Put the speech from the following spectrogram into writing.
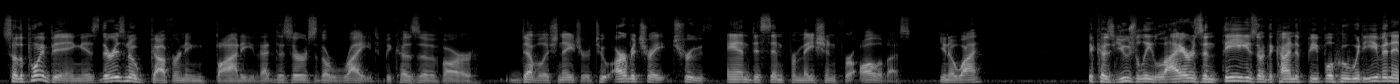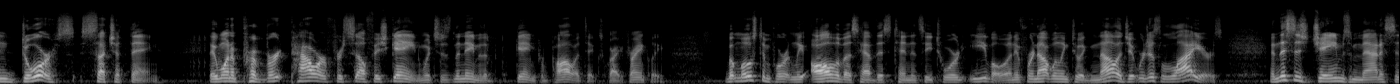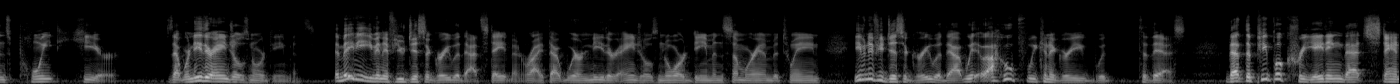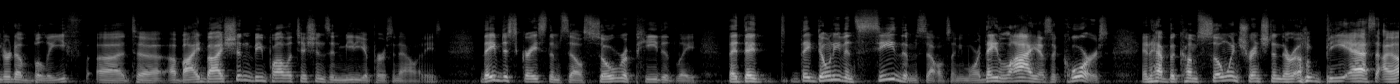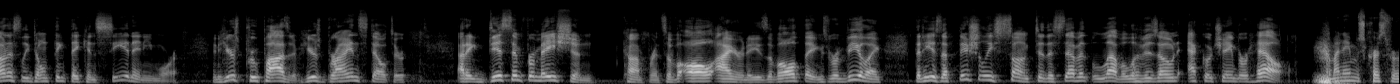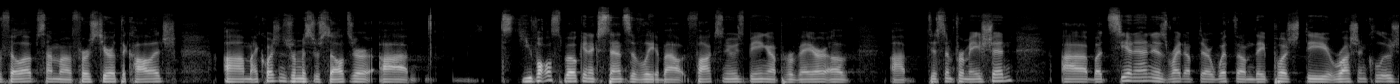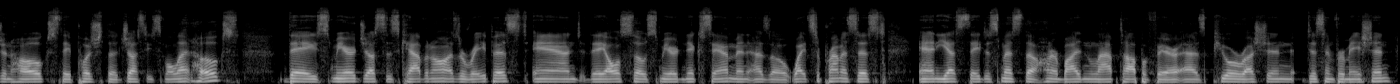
So, the point being is there is no governing body that deserves the right, because of our devilish nature, to arbitrate truth and disinformation for all of us. You know why? Because usually liars and thieves are the kind of people who would even endorse such a thing. They want to pervert power for selfish gain, which is the name of the game for politics, quite frankly. But most importantly, all of us have this tendency toward evil. And if we're not willing to acknowledge it, we're just liars. And this is James Madison's point here is that we're neither angels nor demons. And maybe even if you disagree with that statement, right, that we're neither angels nor demons, somewhere in between, even if you disagree with that, we, I hope we can agree with to this that the people creating that standard of belief uh, to abide by shouldn't be politicians and media personalities. They've disgraced themselves so repeatedly that they they don't even see themselves anymore. They lie as a course and have become so entrenched in their own BS. I honestly don't think they can see it anymore. And here's proof positive. Here's Brian Stelter at a disinformation conference of all ironies, of all things, revealing that he has officially sunk to the seventh level of his own echo chamber hell. My name is Christopher Phillips. I'm a first year at the college. Uh, my question is for Mr. Stelter. Uh, you've all spoken extensively about Fox News being a purveyor of uh, disinformation. Uh, but CNN is right up there with them. They pushed the Russian collusion hoax. They pushed the Jussie Smollett hoax. They smeared Justice Kavanaugh as a rapist, and they also smeared Nick Sandmann as a white supremacist. And yes, they dismissed the Hunter Biden laptop affair as pure Russian disinformation.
